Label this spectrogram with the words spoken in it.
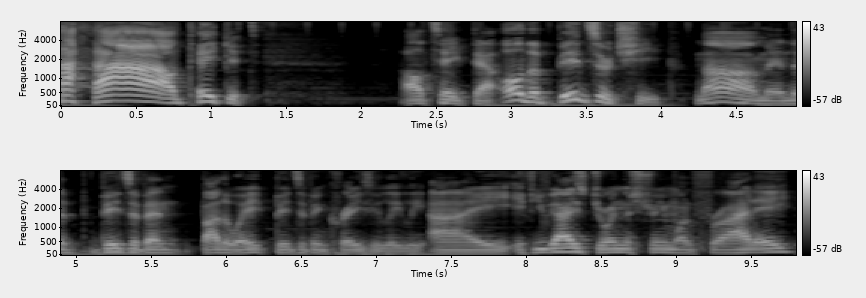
I'll take it. I'll take that. Oh, the bids are cheap. Nah, man, the bids have been, by the way, bids have been crazy lately. I, if you guys joined the stream on Friday,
